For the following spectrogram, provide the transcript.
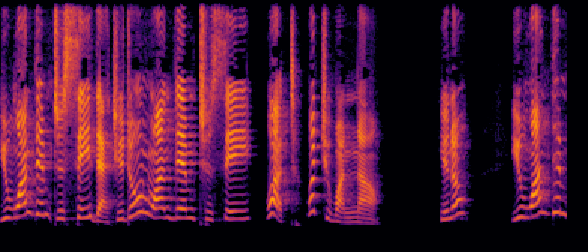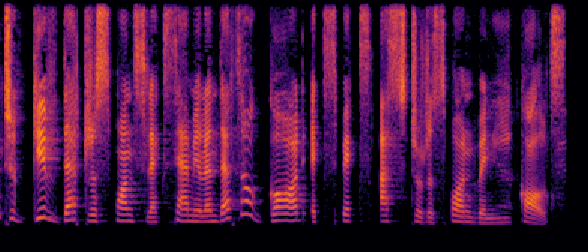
You want them to say that. You don't want them to say, What? What you want now? You know? You want them to give that response like Samuel, and that's how God expects us to respond when He calls.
